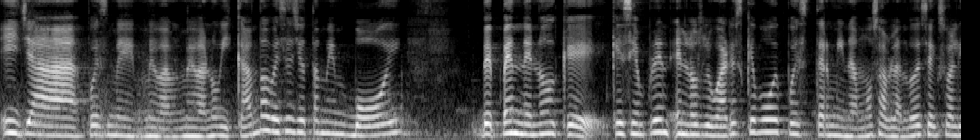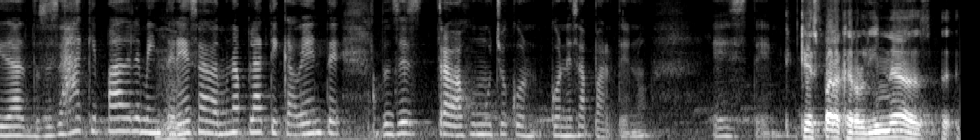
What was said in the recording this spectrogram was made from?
Y ya pues me, me, van, me van ubicando. A veces yo también voy, depende, ¿no? Que, que siempre en, los lugares que voy pues terminamos hablando de sexualidad. Entonces, ah, qué padre, me interesa, dame una plática, vente. Entonces trabajo mucho con, con esa parte, ¿no? Este... ¿Qué es para Carolina eh,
